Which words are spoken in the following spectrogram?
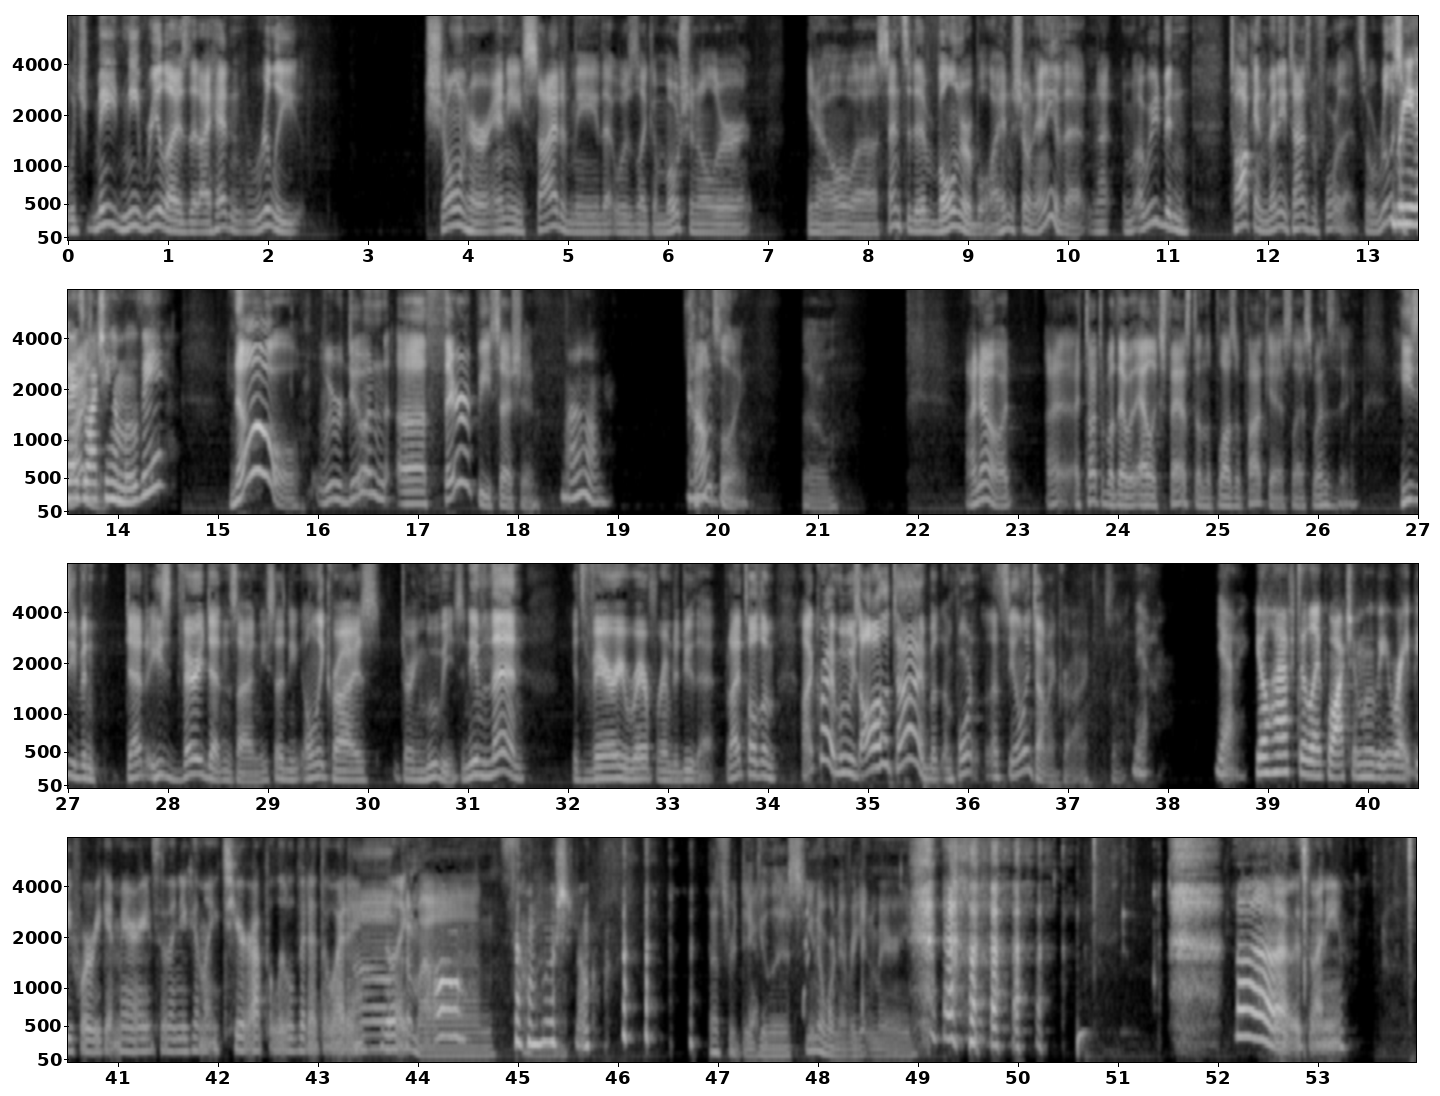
which made me realize that I hadn't really shown her any side of me that was like emotional or, you know, uh, sensitive, vulnerable. I hadn't shown any of that. Not, we'd been talking many times before that, so it really Were you guys surprised me. watching a movie? No, we were doing a therapy session, Oh. Nice. So I know. I, I I talked about that with Alex Fast on the Plaza podcast last Wednesday. He's even dead. He's very dead inside, and he said he only cries during movies, and even then, it's very rare for him to do that. But I told him I cry at movies all the time, but important. That's the only time I cry. So Yeah. You'll have to like watch a movie right before we get married so then you can like tear up a little bit at the wedding. oh You're like, come "Oh, on, so Come on. emotional. That's ridiculous. You know we're never getting married. oh, that was funny.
